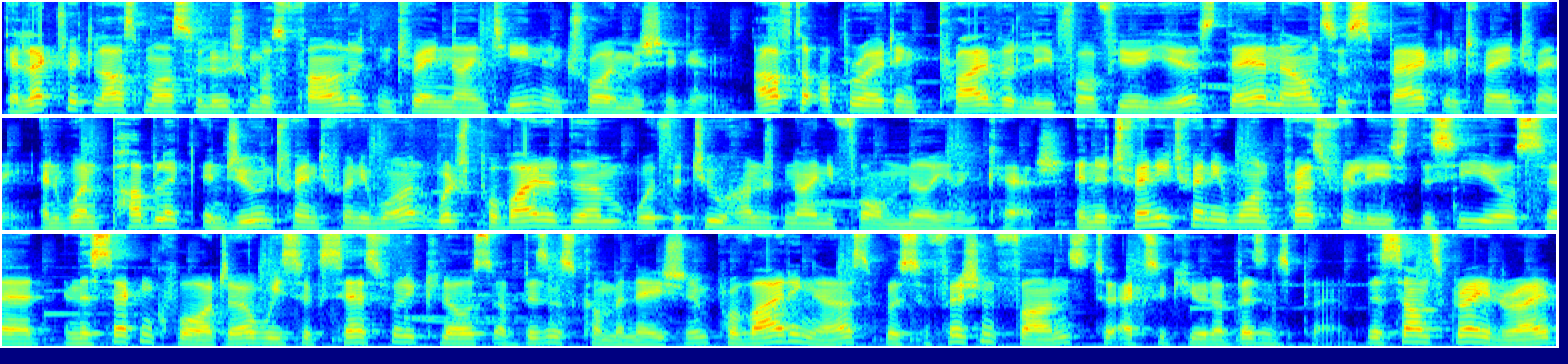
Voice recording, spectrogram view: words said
Electric Last Mile Solution was founded in 2019 in Troy, Michigan. After operating privately for a few years, they announced a SPAC in 2020 and went public in June 2021, which provided them with the 294 million in cash. In a 2021 press release, the CEO said, "In the second quarter, we successfully closed our business combination, providing us with sufficient funds to execute our business plan." This sounds great, right?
